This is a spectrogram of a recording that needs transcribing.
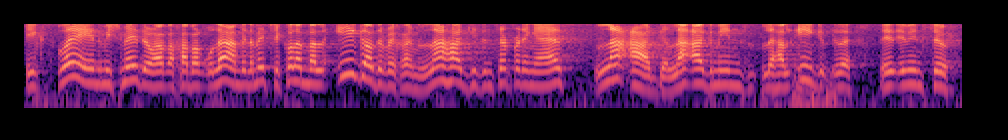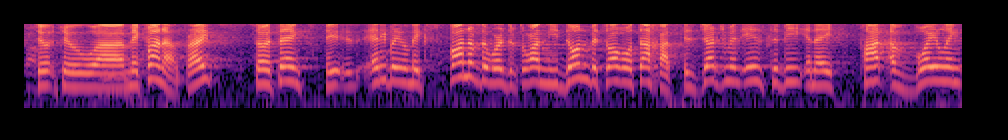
He explained, Mishmei Rav Achabar Ulam, Melamed Shekola Mal'ig al Devrei Lahag he's interpreting as La'ag. La'ag means lehal'ig. It means to, to, to uh, make fun of, right? So it's saying anybody who makes fun of the words of Torah, nidon b'torah tachat. His judgment is to be in a pot of boiling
